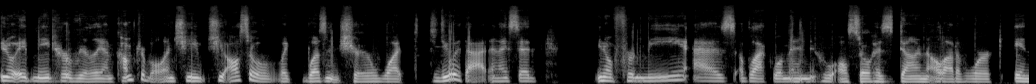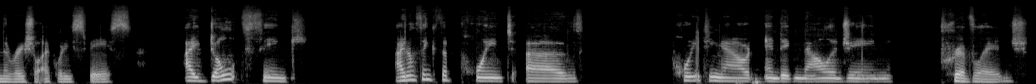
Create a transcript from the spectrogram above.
you know, it made her really uncomfortable. And she she also like wasn't sure what to do with that. And I said, you know, for me as a Black woman who also has done a lot of work in the racial equity space, I don't think, I don't think the point of pointing out and acknowledging privilege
